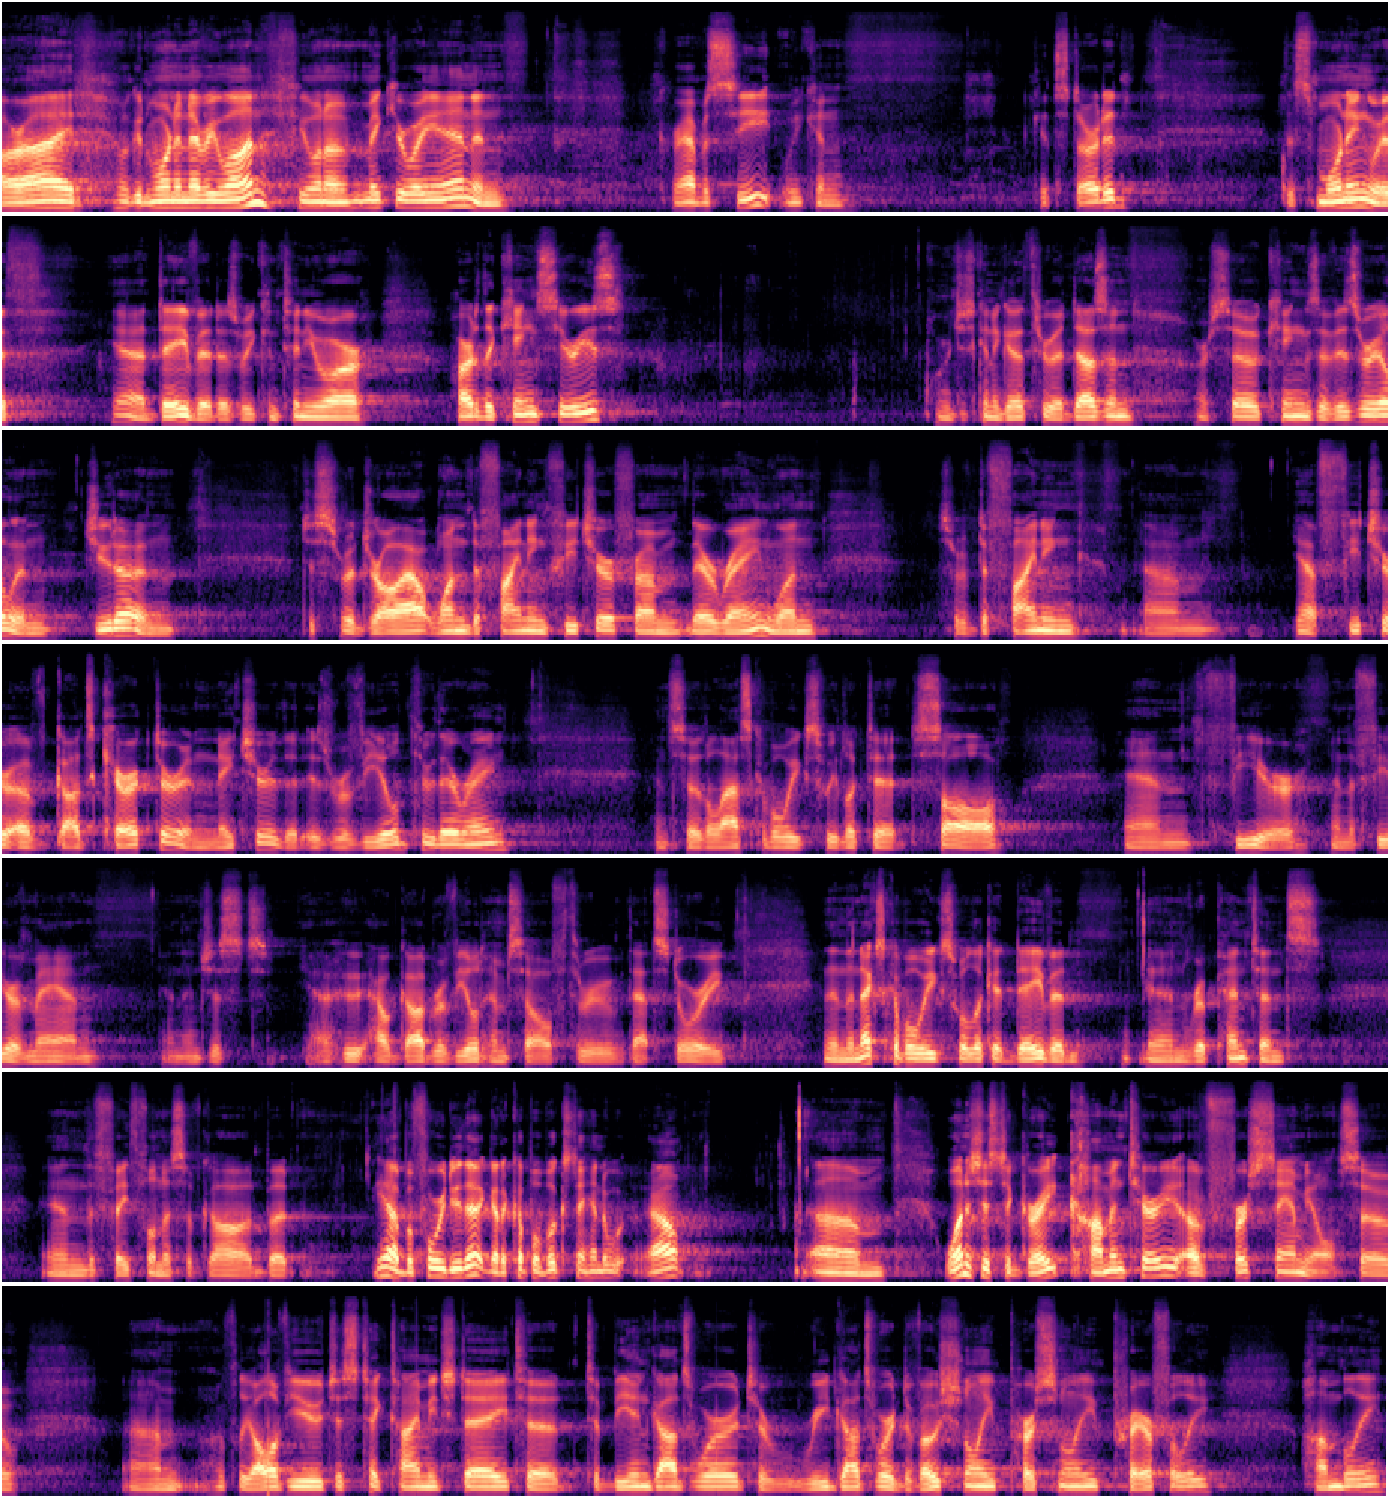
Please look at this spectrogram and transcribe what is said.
All right. Well, good morning, everyone. If you want to make your way in and grab a seat, we can get started this morning with, yeah, David as we continue our Heart of the King series. We're just going to go through a dozen or so kings of Israel and Judah and just sort of draw out one defining feature from their reign, one sort of defining. Um, yeah, feature of God's character and nature that is revealed through their reign. And so the last couple weeks we looked at Saul and fear and the fear of man, and then just yeah, who, how God revealed himself through that story. And then the next couple weeks we'll look at David and repentance and the faithfulness of God. But yeah, before we do that, got a couple books to hand out. Um, one is just a great commentary of First Samuel. So um, hopefully, all of you just take time each day to, to be in God's Word, to read God's Word devotionally, personally, prayerfully, humbly.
